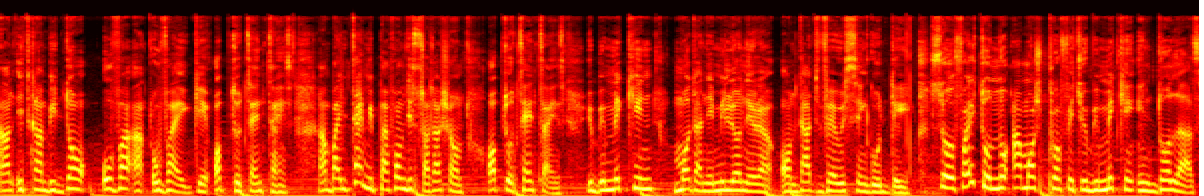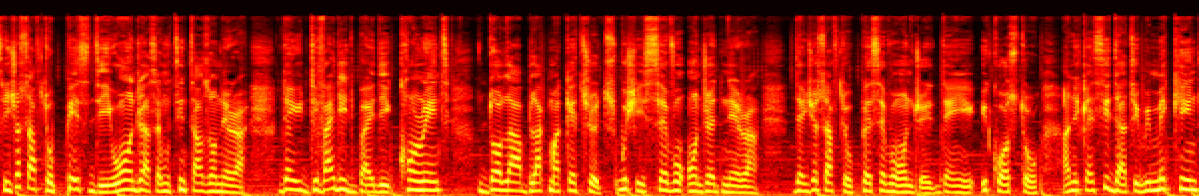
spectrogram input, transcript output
and it can be done over and over again up to 10 times. And by the time you perform this transaction up to 10 times you'll be making more than a million naira on that very single day. So for you to know how much profit you'll be making in dollars, you just have to paste the 117,000 naira. Then you divide it by the current dollar black market rate, which is 700 naira. Then you just have to pay 700, then equals to, and you can see that you'll be making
